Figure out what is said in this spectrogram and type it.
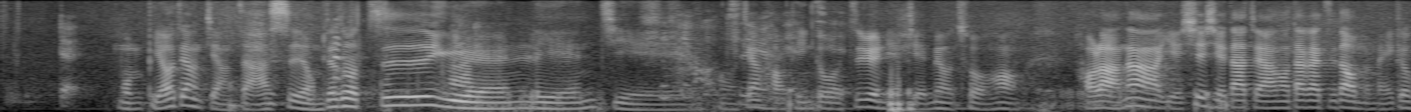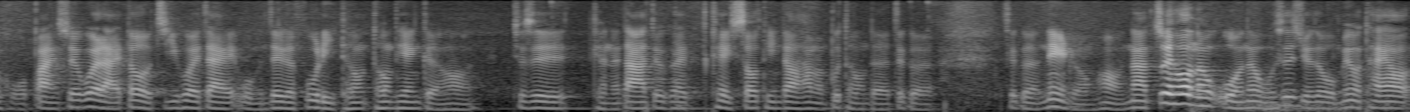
子。对我们不要这样讲杂事，我们叫做资源连结，哦，这样好听多了。资源连结没有错哈。好啦，那也谢谢大家哈，大概知道我们每一个伙伴，所以未来都有机会在我们这个富里通通天阁哦，就是可能大家就可以可以收听到他们不同的这个。这个内容哈，那最后呢，我呢，我是觉得我没有太要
